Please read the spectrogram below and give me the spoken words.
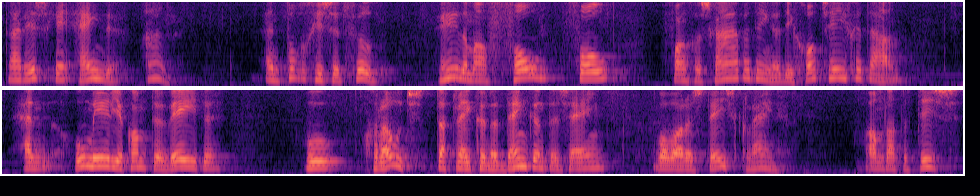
daar is geen einde aan. En toch is het vol, helemaal vol, vol van geschapen dingen die God heeft gedaan. En hoe meer je komt te weten, hoe groot dat wij kunnen denken te zijn, we worden steeds kleiner. Omdat het is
